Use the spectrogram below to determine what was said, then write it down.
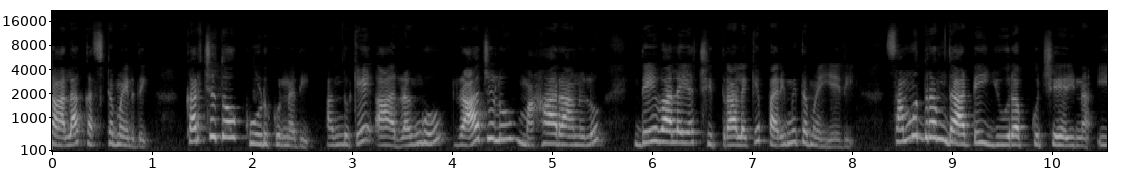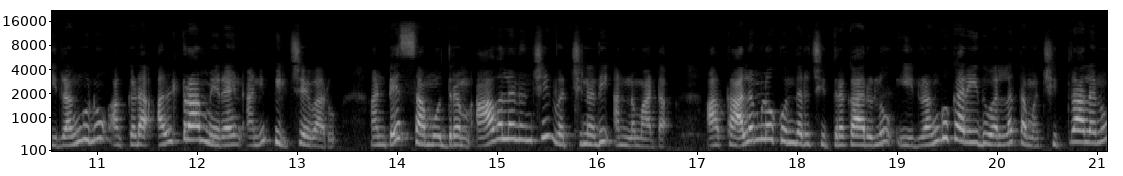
చాలా కష్టమైనది. ఖర్చుతో కూడుకున్నది. అందుకే ఆ రంగు రాజులు మహారాణులు దేవాలయ చిత్రాలకే పరిమితమయ్యేది. సముద్రం దాటి యూరప్కు చేరిన ఈ రంగును అక్కడ అల్ట్రా మెరైన్ అని పిలిచేవారు. అంటే సముద్రం ఆవల నుంచి వచ్చినది అన్నమాట. ఆ కాలంలో కొందరు చిత్రకారులు ఈ రంగు ఖరీదు వల్ల తమ చిత్రాలను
